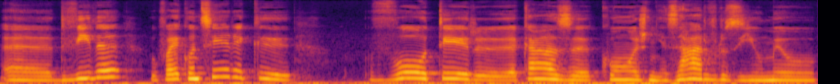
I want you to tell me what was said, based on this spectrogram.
ah, de vida, o que vai acontecer é que vou ter a casa com as minhas árvores e o meu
